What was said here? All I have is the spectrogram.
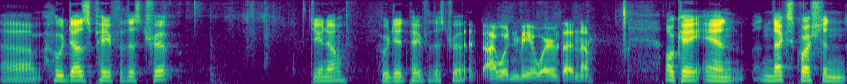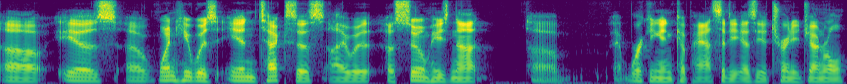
um, who does pay for this trip? Do you know who did pay for this trip? I wouldn't be aware of that, no. Okay, and next question uh, is uh, when he was in Texas, I would assume he's not uh, working in capacity as the Attorney General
